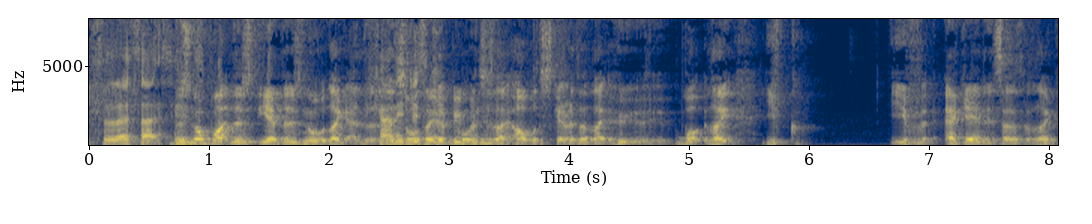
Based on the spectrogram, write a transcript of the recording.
so that's that. There's no point. There's yeah. There's no like. There's can't whole thing keep of people going. just like, oh, we'll just get rid of it. Like who? What? Like you've. You've again, it's a, like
